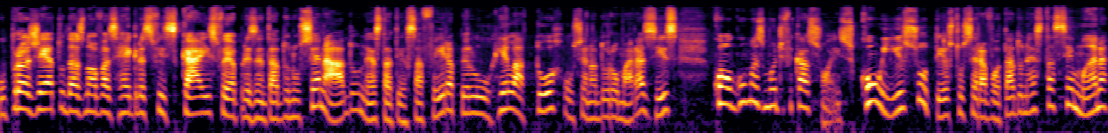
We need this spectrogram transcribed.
O projeto das novas regras fiscais foi apresentado no Senado nesta terça-feira pelo relator, o senador Omar Aziz, com algumas modificações. Com isso, o texto será votado nesta semana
